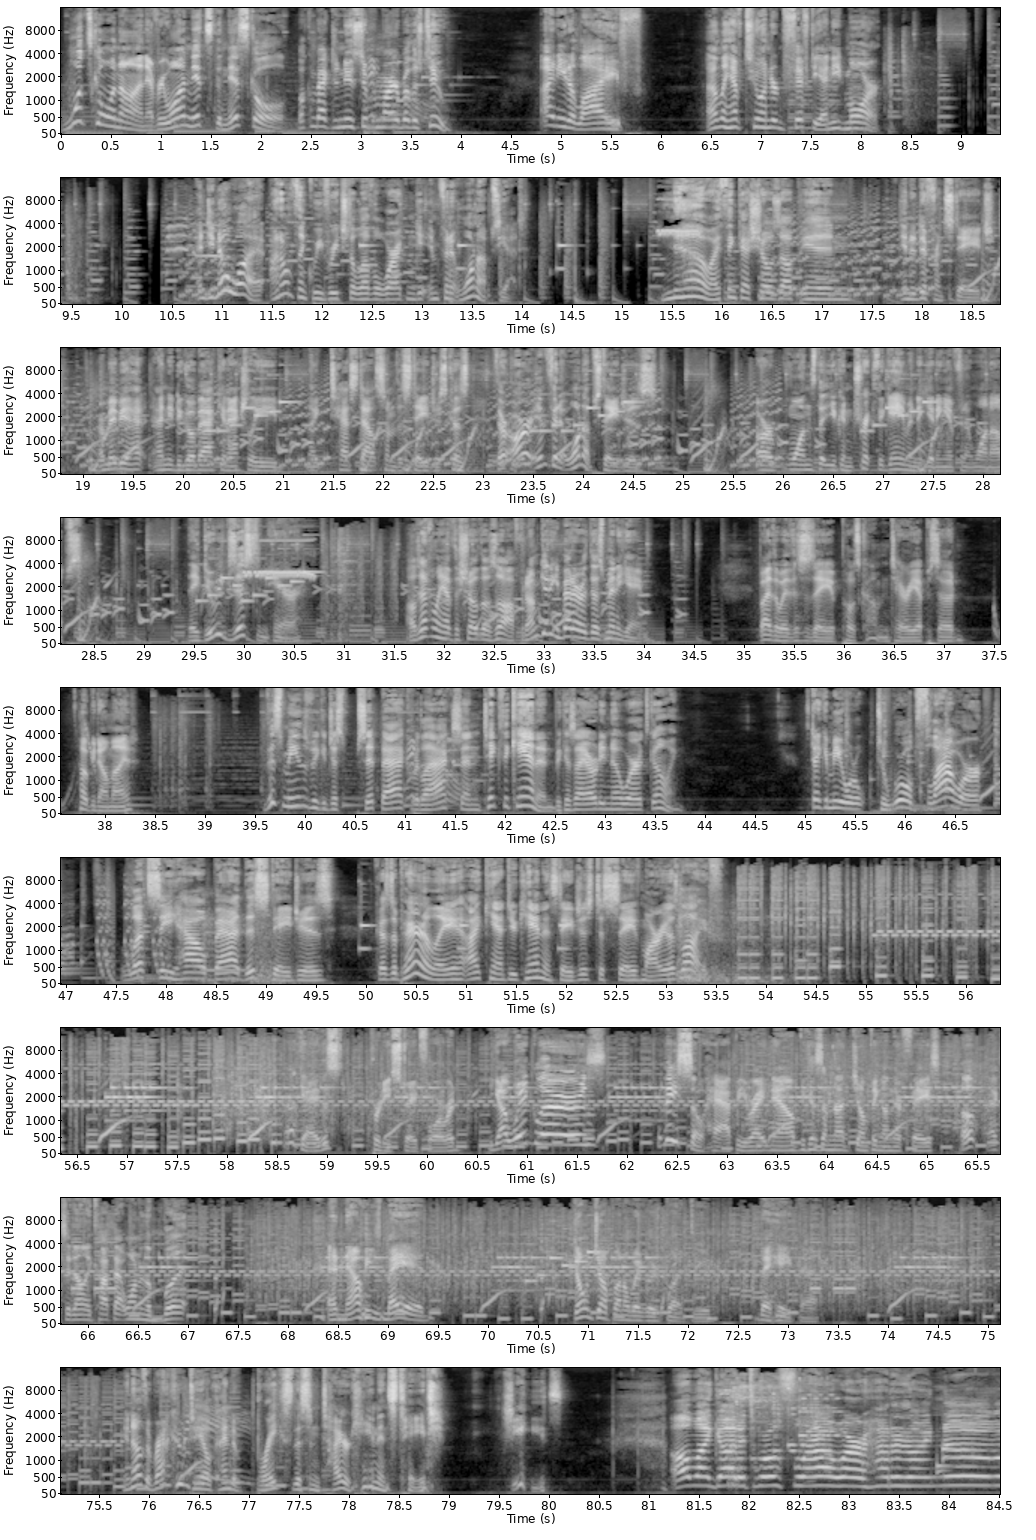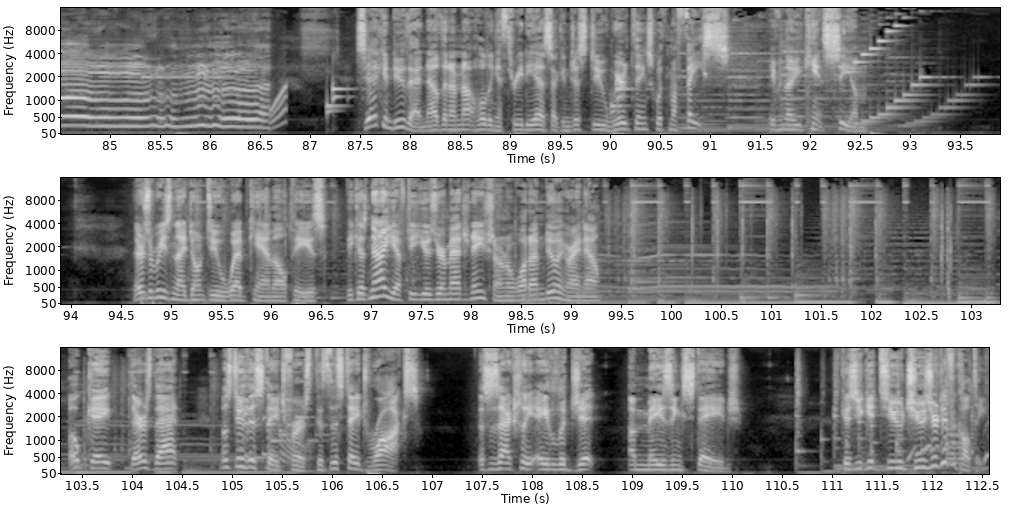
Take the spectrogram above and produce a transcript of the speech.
What's going on, everyone? It's the Niskel. Welcome back to New Super Mario Bros. 2. I need a life. I only have 250. I need more. And you know what? I don't think we've reached a level where I can get infinite one-ups yet. No, I think that shows up in in a different stage. Or maybe I, I need to go back and actually like test out some of the stages because there are infinite one-up stages, or ones that you can trick the game into getting infinite one-ups. They do exist in here. I'll definitely have to show those off, but I'm getting better at this minigame. By the way, this is a post-commentary episode. Hope you don't mind. This means we can just sit back, relax, and take the cannon because I already know where it's going. It's taking me to World Flower. Let's see how bad this stage is, because apparently I can't do cannon stages to save Mario's life. Okay, this is pretty straightforward. You got Wigglers! Are they so happy right now because I'm not jumping on their face? Oh, accidentally caught that one in the butt. And now he's mad. Don't jump on a Wiggler's butt, dude. They hate that. You know, the raccoon tail kind of breaks this entire cannon stage. Jeez. Oh my god, it's World Flower! How did I know? See, I can do that now that I'm not holding a 3DS. I can just do weird things with my face, even though you can't see them. There's a reason I don't do webcam LPs, because now you have to use your imagination on what I'm doing right now. Okay, there's that. Let's do this stage first, because this stage rocks. This is actually a legit amazing stage. Because you get to choose your difficulty.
